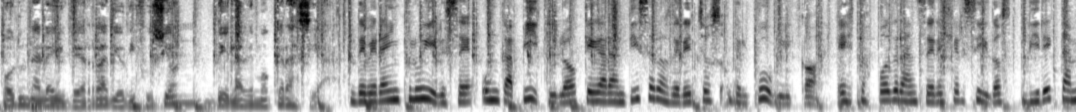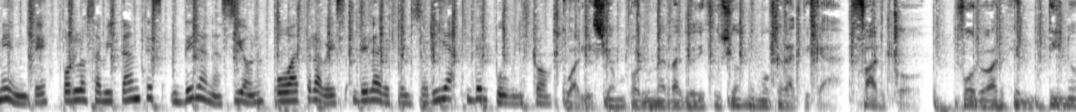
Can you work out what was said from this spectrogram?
por una ley de radiodifusión de la democracia. Deberá incluirse un capítulo que garantice los derechos del público. Estos podrán ser ejercidos directamente por los habitantes de la nación o a través de la Defensoría del Público. Coalición por una radiodifusión democrática. Farco, Foro Argentino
